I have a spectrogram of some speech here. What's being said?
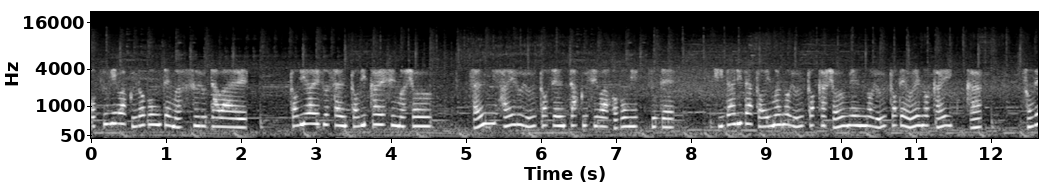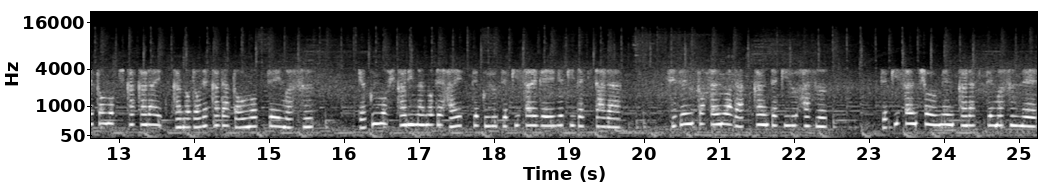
お次は黒ボンでマッスルタワーへ。とりあえず3取り返しましょう。3に入るルート選択肢はほぼ3つで、左だと今のルートか正面のルートで上の階行くか、それとも地下から行くかのどれかだと思っています。逆も光なので入ってくる敵さえ迎撃できたら、自然と3は奪還できるはず。敵3正面から来てますね。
